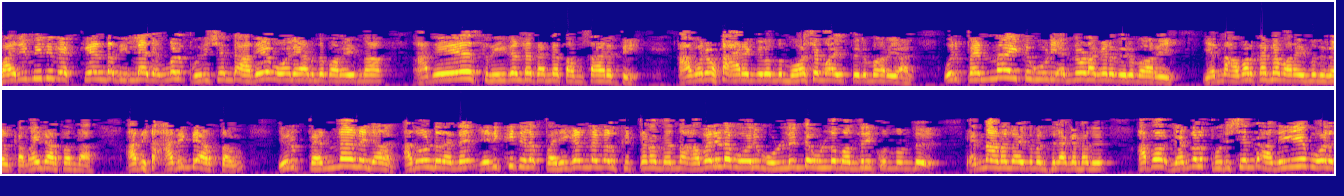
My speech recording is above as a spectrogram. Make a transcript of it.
പരിമിതി വെക്കേണ്ടതില്ല. ഞങ്ങൾ പുരുഷന്റെ അതേപോലെയാണെന്ന് പറയുന്ന അതേ സ്ത്രീകളുടെ തന്നെ സംസാരത്തിൽ അവരോട് ആരെങ്കിലും ഒന്ന് മോശമായി പെരുമാറിയാൽ ഒരു പെണ്ണായിട്ട് കൂടി എന്നോട് അങ്ങനെ പെരുമാറി എന്ന് അവർ തന്നെ പറയുന്നത് കേൾക്കാം. അതിന്റെ അർത്ഥം എന്താ? അത് അതിന്റെ അർത്ഥം ഈ ഒരു പെണ്ണാണ് ഞാൻ. അതുകൊണ്ട് തന്നെ എനിക്ക് ചില പരിഗണനകൾ കിട്ടണം എന്ന് അവരുടെ പോലും ഉള്ളിന്റെ ഉള്ളു മന്ത്രിക്കുന്നുണ്ട് എന്നാണല്ലോ ഇത് മനസ്സിലാക്കേണ്ടത്. അപ്പോ ഞങ്ങൾ പുരുഷന്റെ അതേപോലെ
